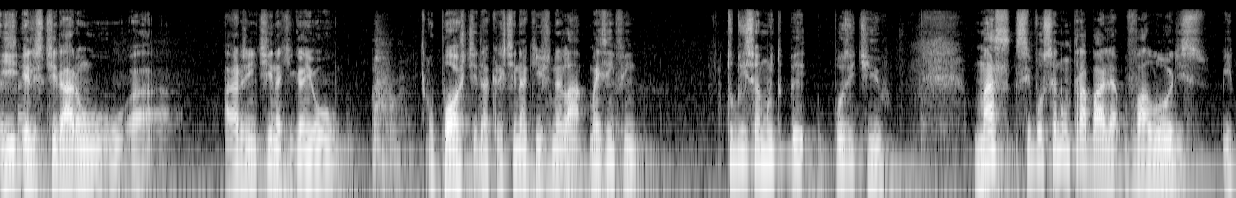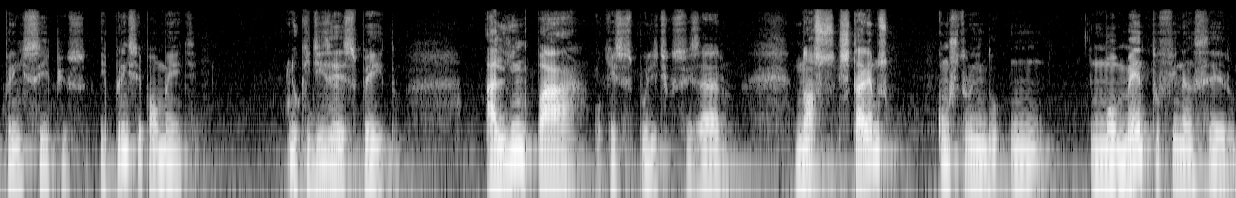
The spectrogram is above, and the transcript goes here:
E Interessante. eles tiraram o- a, a Argentina, que ganhou o poste da Cristina Kirchner lá, mas enfim, tudo isso é muito positivo. Mas se você não trabalha valores e princípios, e principalmente no que diz respeito a limpar o que esses políticos fizeram, nós estaremos construindo um, um momento financeiro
